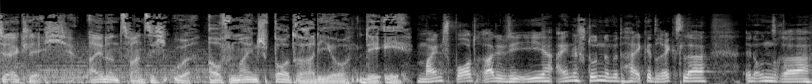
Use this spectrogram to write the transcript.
Täglich 21 Uhr auf meinsportradio.de. Meinsportradio.de. Eine Stunde mit Heike Drechsler in unserer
